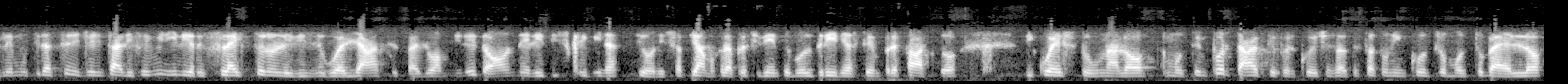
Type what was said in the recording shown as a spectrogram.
le mutilazioni genitali femminili riflettono le diseguaglianze tra gli uomini e le donne e le discriminazioni. Sappiamo che la Presidente Boldrini ha sempre fatto di questo una lotta molto importante, per cui c'è stato, è stato un incontro molto bello.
